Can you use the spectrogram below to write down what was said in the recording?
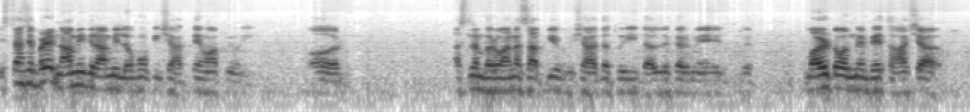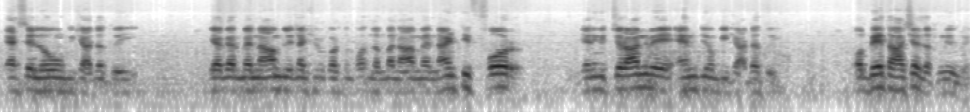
इस तरह से बड़े नामी ग्रामी लोगों की शहादतें वहाँ पे हुई। और असलम भरवाना साहब की शहादत हुई दाउजकर में मॉडल टाउन में बेतहाशा ऐसे लोगों की शहादत हुई कि अगर मैं नाम लेना शुरू कर तो बहुत लंबा नाम है नाइन्टी फोर यानी कि चौरानवे अहमदियों की शहादत हुई और बेतहाशा जख्मी हुए।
